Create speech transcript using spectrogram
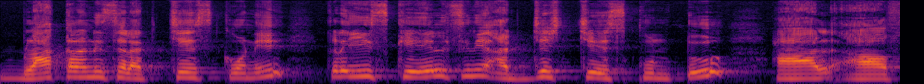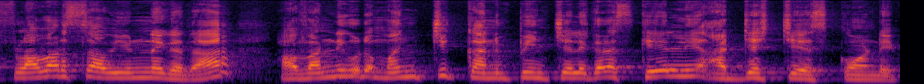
బ్లాక్ సెలెక్ట్ చేసుకొని ఇక్కడ ఈ స్కేల్స్ని అడ్జస్ట్ చేసుకుంటూ ఆ- ఆ ఫ్లవర్స్ అవి ఉన్నాయి కదా అవన్నీ కూడా మంచిగా కనిపించేలా ఇక్కడ స్కేల్ని అడ్జస్ట్ చేసుకోండి.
